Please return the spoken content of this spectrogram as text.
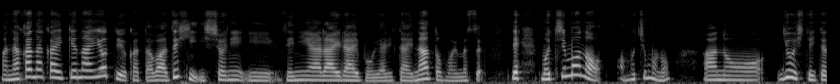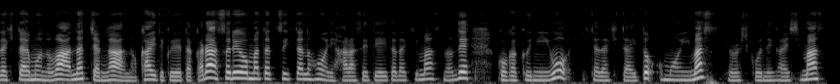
まあ、なかなか行けないよっていう方は、ぜひ一緒に、銭洗いライブをやりたいなと思います。で、持ち物、あ持ち物？あの、用意していただきたいものは、なっちゃんがあの書いてくれたから、それをまたツイッターの方に貼らせていただきますので、ご確認をいただきたいと思います。よろしくお願いします。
